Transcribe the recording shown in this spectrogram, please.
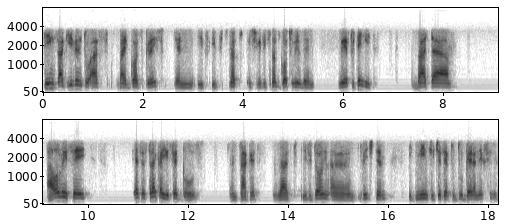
things are given to us by God's grace, and if if it's not if it's not God's will, then we have to take it. But uh, I always say, as a striker, you set goals and targets that if you don't uh, reach them, it means you just have to do better next season.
